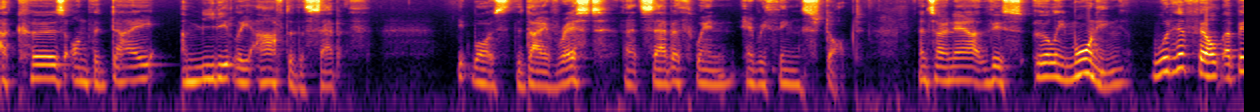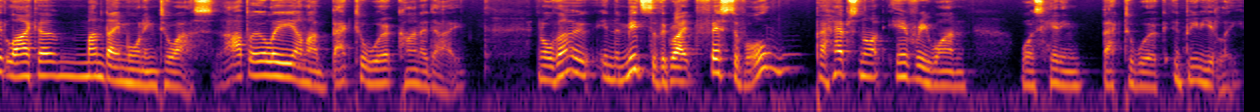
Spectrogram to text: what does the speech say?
occurs on the day immediately after the Sabbath. It was the day of rest, that Sabbath, when everything stopped. And so now, this early morning, would have felt a bit like a Monday morning to us, up early on a back to work kind of day. And although in the midst of the great festival, perhaps not everyone was heading back to work immediately.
